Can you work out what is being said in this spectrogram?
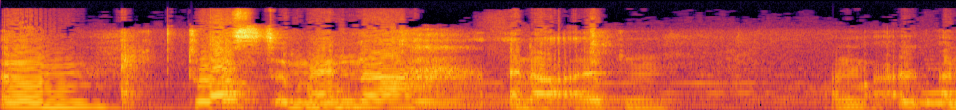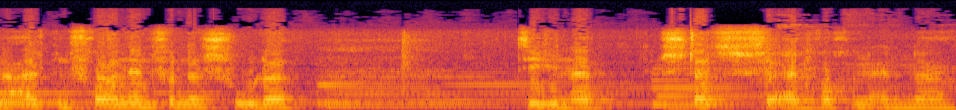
Ähm, du hast Amanda, einer alten, einem, einer alten Freundin von der Schule, die in der Stadt für ein Wochenende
